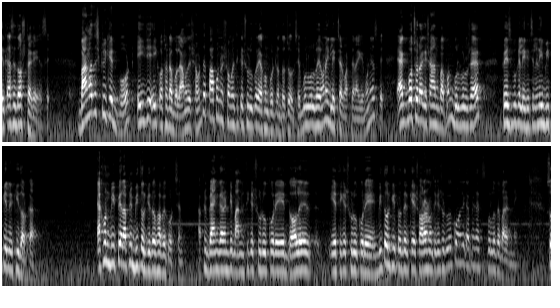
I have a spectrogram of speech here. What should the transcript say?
এর কাছে দশ টাকাই আছে। বাংলাদেশ ক্রিকেট বোর্ড, এই যে এই কথাটা বলে, আমাদের সামর্থ্যে পাপনের সময় থেকে শুরু করে এখন পর্যন্ত চলছে। বুলবুল ভাই অনেক লেকচার মারতেন আগে, মনে আছে? এক বছর আগে শাহান পাপন বুলবুল সাহেব ফেসবুকে লিখেছিলেন, এই বিপিএল এর কি দরকার? এখন বিপিএল আপনি বিতর্কিতভাবে করছেন। আপনি ব্যাংক গ্যারান্টি মানি থেকে শুরু করে, দলের ইয়ে থেকে শুরু করে, বিতর্কিতদেরকে সরানো থেকে শুরু করে, কোনো জায়গায় আপনি সাকসেসফুল হতে পারেননি। সো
